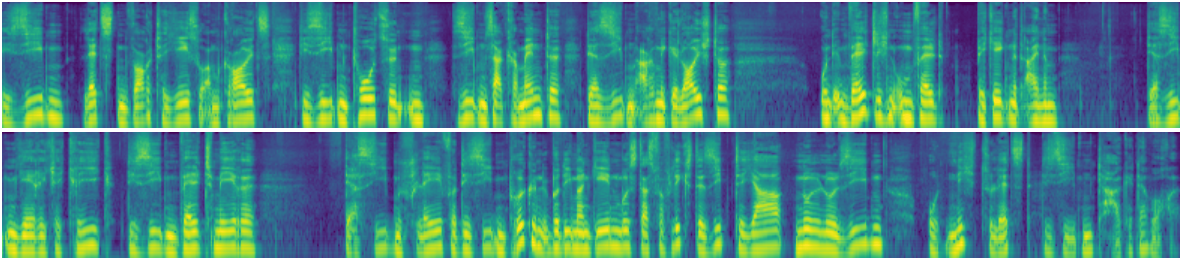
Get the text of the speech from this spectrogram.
die sieben letzten Worte Jesu am Kreuz, die sieben Todsünden, sieben Sakramente, der siebenarmige Leuchter, und im weltlichen Umfeld begegnet einem der siebenjährige Krieg, die sieben Weltmeere, der sieben Schläfer, die sieben Brücken, über die man gehen muss, das verflixte siebte Jahr 007 und nicht zuletzt die sieben Tage der Woche.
